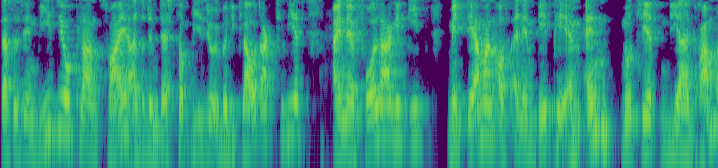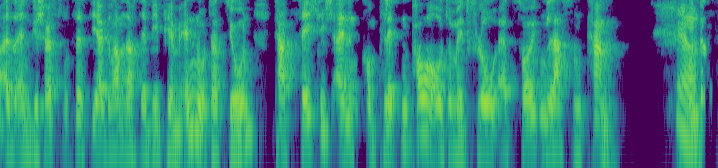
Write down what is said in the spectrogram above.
dass es in Visio Plan 2, also dem Desktop Visio über die Cloud aktiviert, eine Vorlage gibt, mit der man aus einem BPMN notierten Diagramm, also ein Geschäftsprozessdiagramm nach der BPMN Notation, tatsächlich einen kompletten Power Automate Flow erzeugen lassen kann. Ja. Und das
